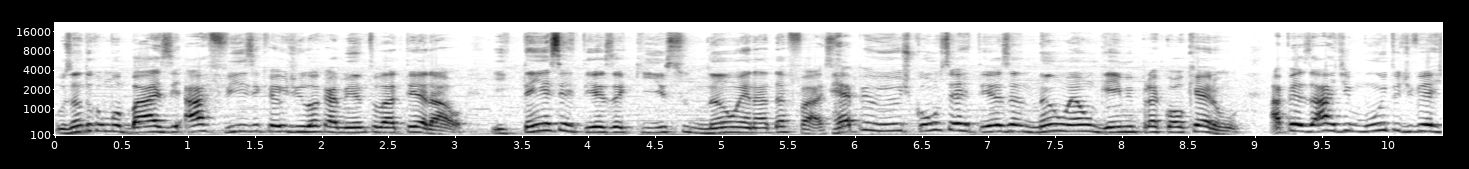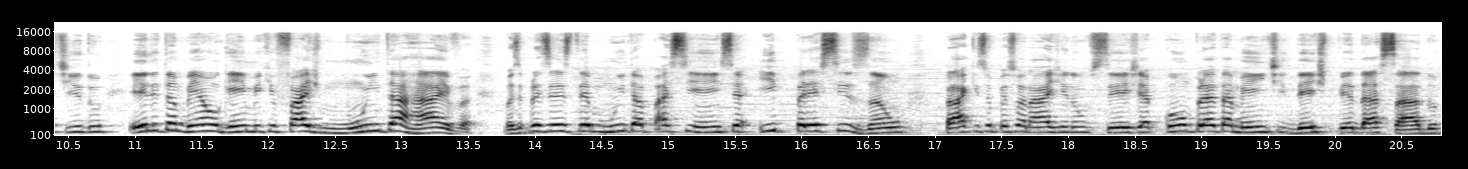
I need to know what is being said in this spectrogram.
usando como base a física e o deslocamento lateral. E tenha certeza que isso não é nada fácil. Happy Wheels com certeza não é um game para qualquer um. Apesar de muito divertido, ele também é um game que faz muita raiva. Você precisa ter muita paciência e precisão para que seu personagem não seja completamente despedaçado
